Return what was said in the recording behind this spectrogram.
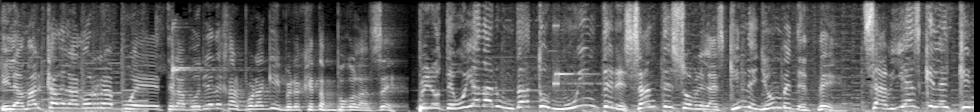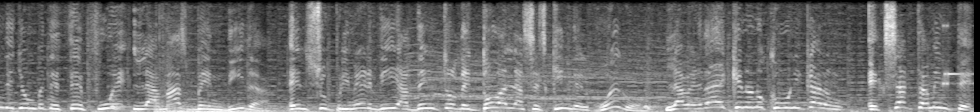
Y la marca de la gorra, pues te la podría dejar por aquí, pero es que tampoco la sé. Pero te voy a dar un dato muy interesante sobre la skin de John BTC. ¿Sabías que la skin de John BTC fue la más vendida en su primer día dentro de todas las skins del juego? La verdad es que no nos comunicaron exactamente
